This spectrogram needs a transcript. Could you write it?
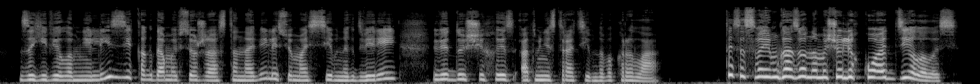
— заявила мне Лиззи, когда мы все же остановились у массивных дверей, ведущих из административного крыла. «Ты со своим газоном еще легко отделалась!»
